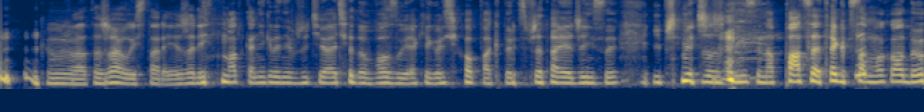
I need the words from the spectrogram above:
Kurwa, to żałuj, stary. Jeżeli matka nigdy nie wrzuciła cię do wozu jakiegoś chopa, który sprzedaje jeansy i przymierzasz jeansy na pacę tego samochodu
